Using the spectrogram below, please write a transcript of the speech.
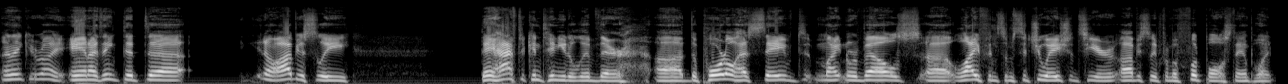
I think you're right, and I think that uh, you know, obviously, they have to continue to live there. Uh, the portal has saved Mike Norvell's uh, life in some situations here. Obviously, from a football standpoint,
